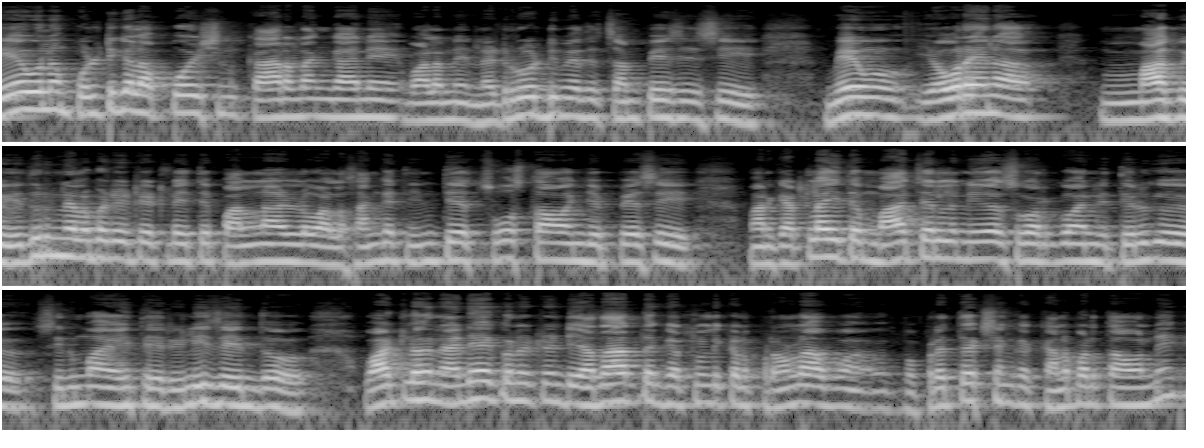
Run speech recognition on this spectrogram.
కేవలం పొలిటికల్ అపోజిషన్ కారణంగానే వాళ్ళని నడి రోడ్డు మీద చంపేసేసి మేము ఎవరైనా మాకు ఎదురు నిలబడేటట్లయితే పల్నాడులో వాళ్ళ సంగతి ఇంతే చూస్తామని చెప్పేసి మనకి ఎట్లయితే మాచర్ల నియోజకవర్గం అని తెలుగు సినిమా అయితే రిలీజ్ అయిందో వాటిలో అనేకమైనటువంటి యథార్థ ఘటనలు ఇక్కడ ప్రణా ప్రత్యక్షంగా కనపడతా ఉన్నాయి.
